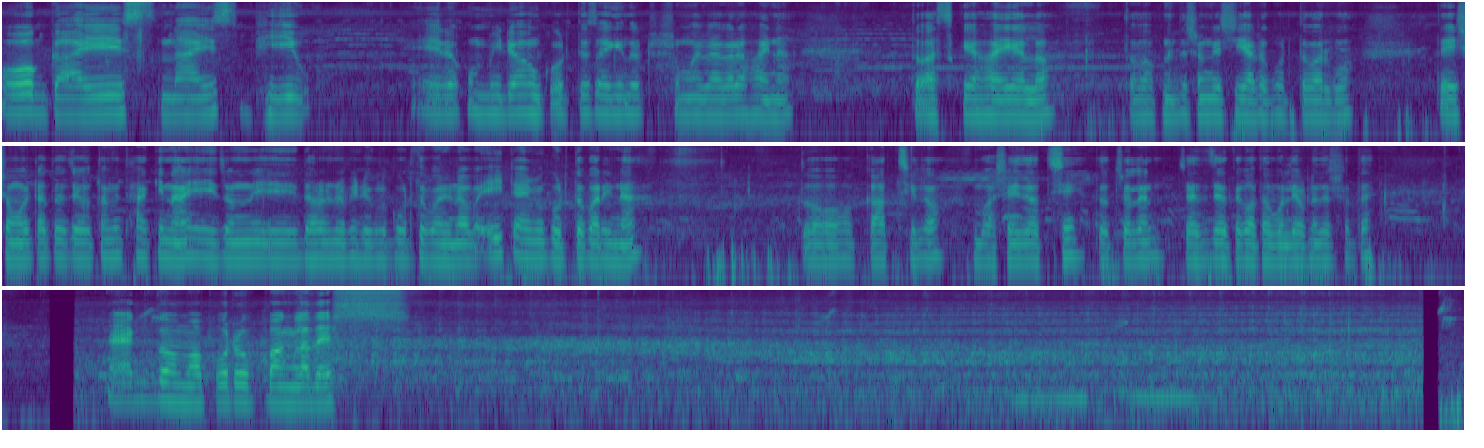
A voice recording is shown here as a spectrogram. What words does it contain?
ও guys nice view এরকম video আমি করতে চাই কিন্তু সময় ব্যবহার হয় না। তো আজকে হয়ে গেল। তো আপনাদের সঙ্গে শেয়ারও করতে পারব। তো এই সময়টাতে যেহেতু আমি থাকি না, এই জন্য এই ধরনের ভিডিওগুলো করতে পারি না বা এই টাইমে করতে পারি না। তো কাজ ছিল, বাসায় যাচ্ছি। তো চলেন যেতে যেতে কথা বলি আপনাদের সাথে। একদম অপরূপ বাংলাদেশ।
